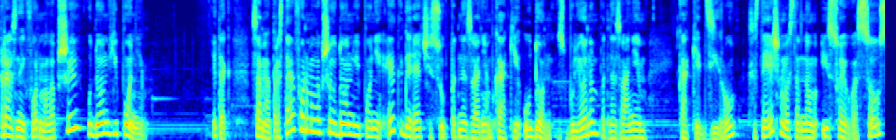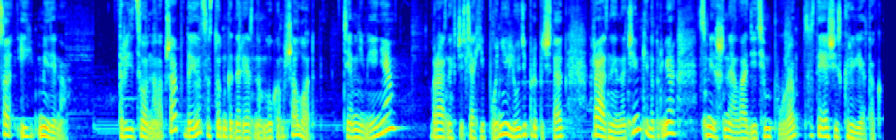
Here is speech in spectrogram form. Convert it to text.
разные формы лапши удон в Японии – Итак, самая простая форма лапши удон в Японии – это горячий суп под названием каки удон с бульоном под названием какедзиру, состоящим в основном из соевого соуса и мирина. Традиционная лапша подается с тонко нарезанным луком шалот. Тем не менее, в разных частях Японии люди предпочитают разные начинки, например, смешанная оладьи темпура, состоящая из креветок,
